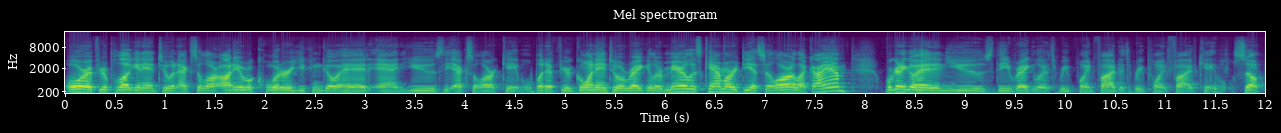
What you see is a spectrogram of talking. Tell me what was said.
or if you're plugging into an XLR audio recorder, you can go ahead and use the XLR cable. But if you're going into a regular mirrorless camera or DSLR like I am, we're gonna go ahead and use the regular 3.5 to 3.5 cable. So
